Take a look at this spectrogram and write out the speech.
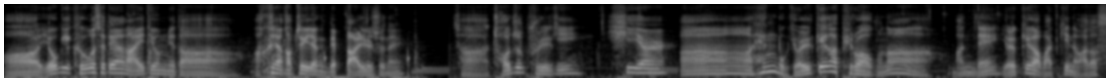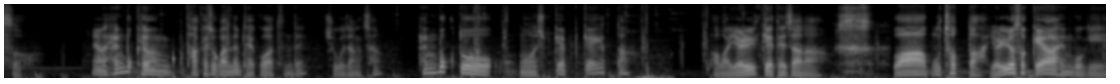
아 여기 그것에 대한 아이디어입니다. 아 그냥 갑자기 그냥 냅다 알려주네. 자 저주 풀기 희열. 아 행복 10개가 필요하구나. 맞네. 10개가 맞긴 맞았어. 그냥 행복 그냥 다 계속 만들면 될 것 같은데? 주구장창? 행복도 어, 쉽게 깨겠다 봐봐 10개 되잖아. 와 묻혔다. 16개야 행복이.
